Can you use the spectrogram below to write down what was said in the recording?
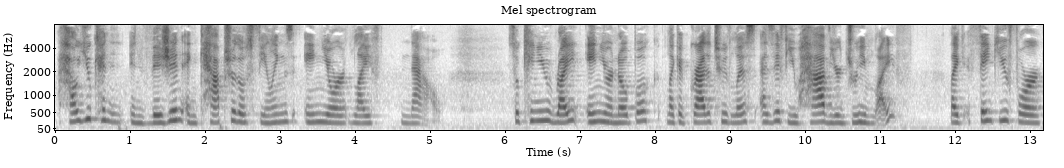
how you can envision and capture those feelings in your life now. So, can you write in your notebook like a gratitude list as if you have your dream life? Like, thank you for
